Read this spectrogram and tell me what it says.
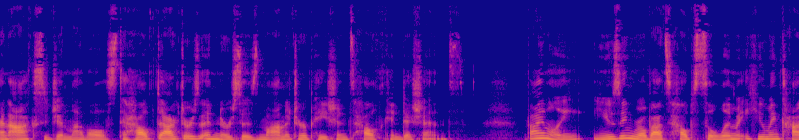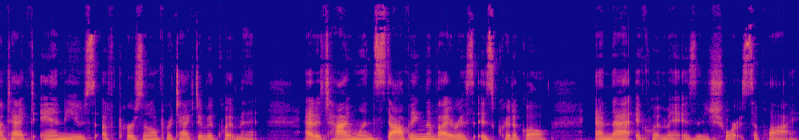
and oxygen levels to help doctors and nurses monitor patients' health conditions. Finally, using robots helps to limit human contact and use of personal protective equipment at a time when stopping the virus is critical and that equipment is in short supply.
